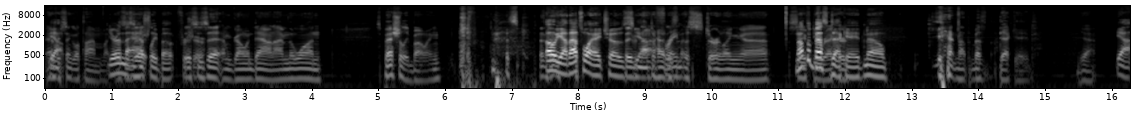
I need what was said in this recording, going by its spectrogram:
Every Yeah. single time. I'm like, You're in the this is it. Ashley boat for this sure. is it. I'm going down. I'm the one. Especially Boeing. oh yeah, that's why I chose They've yeah not to had frame a, a it. sterling. Uh, Not the safety best record. decade, no. Yeah, not the best decade. Yeah. Yeah,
